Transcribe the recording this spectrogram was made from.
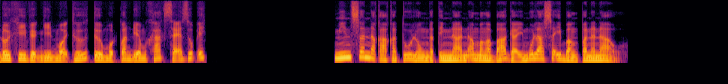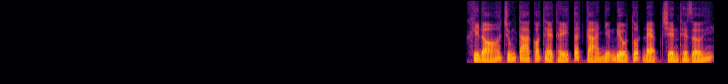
Đôi khi việc nhìn mọi thứ từ một quan điểm khác sẽ giúp ích. Minsan nakakatulong na tingnan ang mga bagay mula sa ibang pananaw. Khi đó chúng ta có thể thấy tất cả những điều tốt đẹp trên thế giới.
